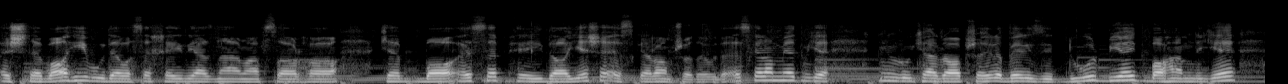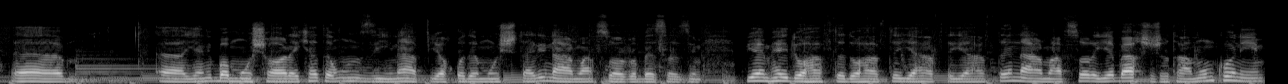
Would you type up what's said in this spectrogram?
اشتباهی بوده واسه خیلی از نرم افزارها که باعث پیدایش Scrum شده بوده. Scrum میاد میگه این رویکرد آبشاری رو بریزید دور بیایید با همدیگه یعنی با مشارکت اون ذی‌نفع یا خود مشتری نرم افزار رو بسازیم. بیایم هی دو هفته دو هفته یه هفته یه هفته نرم افزار یه بخشش رو تموم کنیم.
